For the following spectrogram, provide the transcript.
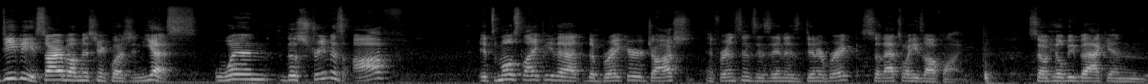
DB, sorry about missing your question. Yes, when the stream is off, it's most likely that the breaker, Josh, for instance, is in his dinner break, so that's why he's offline. So he'll be back in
